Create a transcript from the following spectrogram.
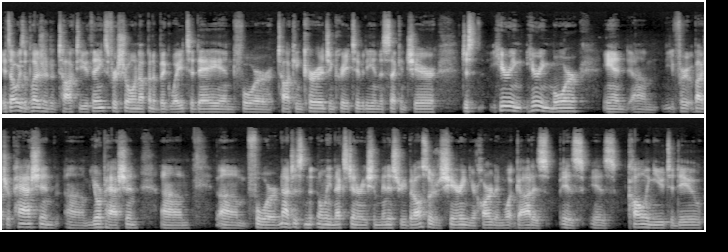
it's always a pleasure to talk to you. Thanks for showing up in a big way today and for talking courage and creativity in the second chair. Just hearing hearing more and um, for about your passion, um, your passion um, um for not just only next generation ministry, but also sharing your heart and what God is is is calling you to do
